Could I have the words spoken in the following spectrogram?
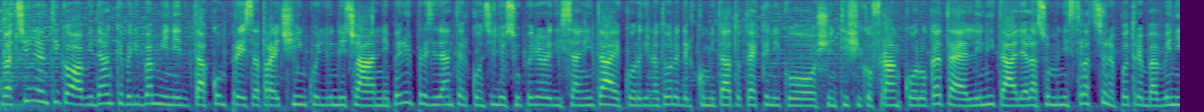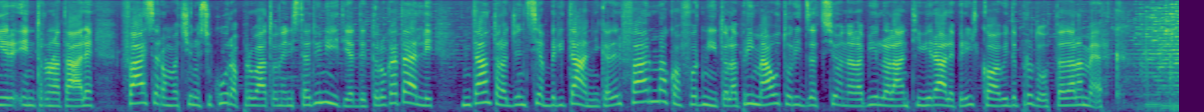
Vaccini anti-Covid anche per i bambini di età compresa tra i 5 e gli 11 anni. Per il Presidente del Consiglio Superiore di Sanità e coordinatore del Comitato Tecnico Scientifico Franco Locatelli, in Italia la somministrazione potrebbe avvenire entro Natale. Pfizer è un vaccino sicuro approvato negli Stati Uniti, ha detto Locatelli. Intanto l'Agenzia Britannica del Farmaco ha fornito la prima autorizzazione alla pillola antivirale per il Covid prodotta dalla Merck.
